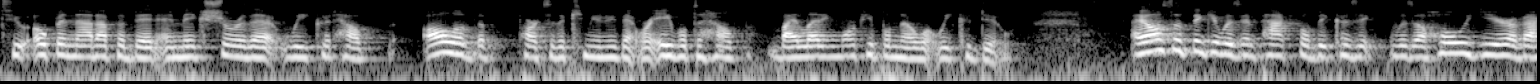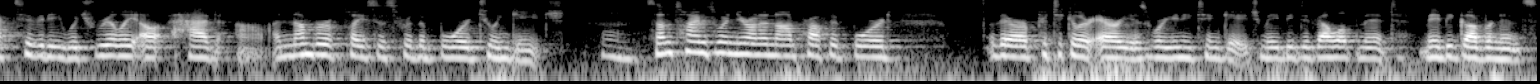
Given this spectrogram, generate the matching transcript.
to open that up a bit and make sure that we could help all of the parts of the community that were able to help by letting more people know what we could do. I also think it was impactful because it was a whole year of activity which really uh, had uh, a number of places for the board to engage. Sometimes when you're on a nonprofit board, there are particular areas where you need to engage, maybe development, maybe governance.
